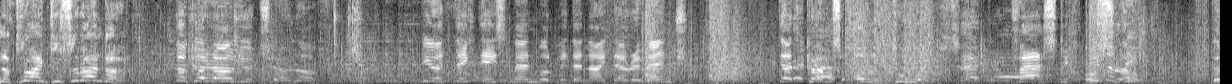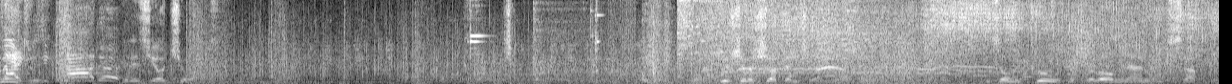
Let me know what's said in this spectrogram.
Men are trying to surrender! Look around you, Chernov. Do you think these men will be denied their revenge? That comes only two ways. Fast or slow. Dimitri, it is your choice. You should have shot them, Chernov. It's only cruel to prolong an animal's suffering.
